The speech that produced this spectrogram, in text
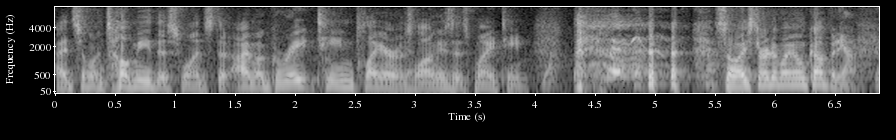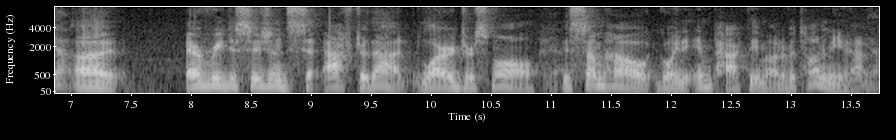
I had someone tell me this once that I'm a great team player as long as it's my team. Yeah. So I started my own company. Yeah, yeah. Uh, every decision after that, large or small, Yeah. is somehow going to impact the amount of autonomy you have. Yeah.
